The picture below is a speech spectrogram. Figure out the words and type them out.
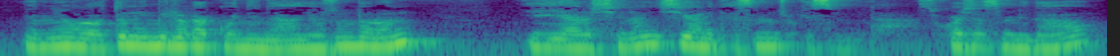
명령어가 어떤 의미를 갖고 있느냐. 이 정도는 이해하시는 시간이 됐으면 좋겠습니다. 수고하셨습니다.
